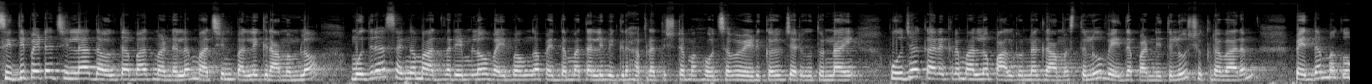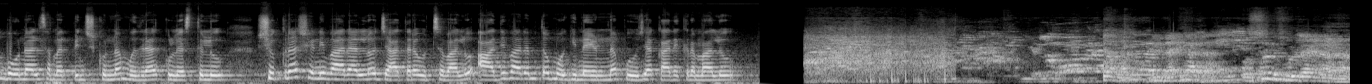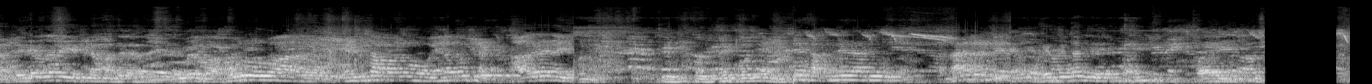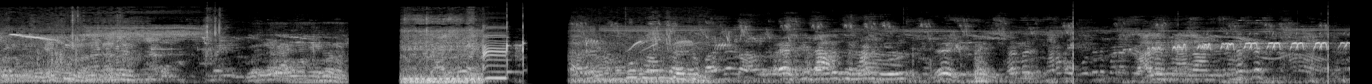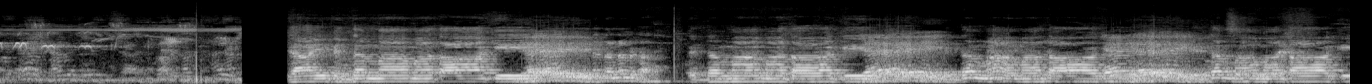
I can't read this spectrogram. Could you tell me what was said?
సిద్దిపేట జిల్లా దౌలతాబాద్ మండలం మచిన్పల్లి గ్రామంలో ముద్రా సంఘం ఆధ్వర్యంలో వైభవంగా పెద్దమ్మ తల్లి విగ్రహ ప్రతిష్ట మహోత్సవ వేడుకలు జరుగుతున్నాయి. పూజా కార్యక్రమాల్లో పాల్గొన్న గ్రామస్తులు వేద పండితులు శుక్రవారం పెద్దమ్మకు బోనాలు సమర్పించుకున్న ముద్రా కులస్తులు. శుక్ర శనివారాల్లో జాతర ఉత్సవాలు ఆదివారంతో ముగినయున్న పూజా కార్యక్రమాలు. వస్తుంది ఫుడ్ ఆయన దగ్గరగానే చెప్పిన మధ్యలో ఊరు ఆ ఎండు సామాను ఎలా వచ్చినట్టు జై పెద్దమ్మ మాతాకి. దండం పెట్ట పెద్దమ్మ మాతాకి. పెద్దమ్మ మాతాకి. పెద్దమ్మ మాతాకి.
